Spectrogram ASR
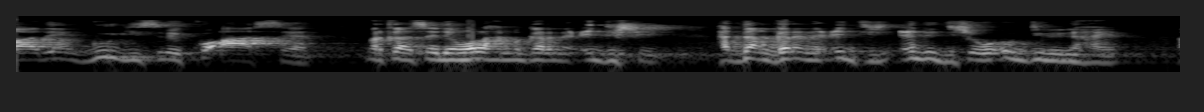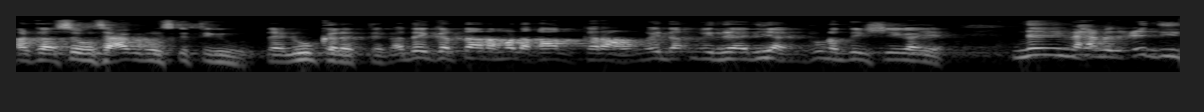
qaadeen gurigiisi bay ku aaseen. Markaasay dheen wallahi ma garana cid dishay haddaan garana ciddi dishay waa u dili lahayn marka isagoo saxabigna iska tegay w lagu kala tega hadday gartaana ma dhaqaaqi karaan may raadiyaan. Run hadday sheegayaan nebi maxamed ciddii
